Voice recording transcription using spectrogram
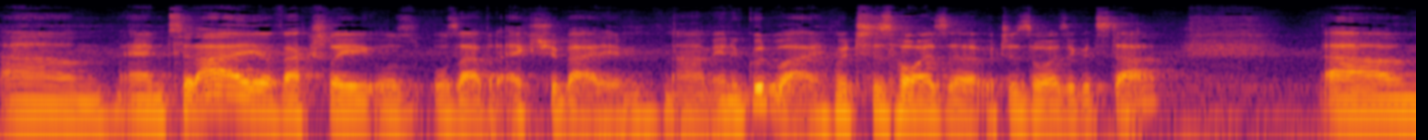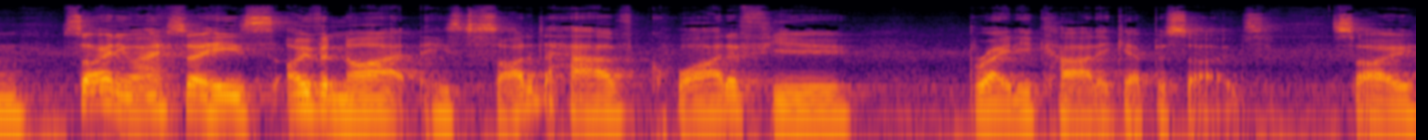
um, and today I've actually was, was able to extubate him um, in a good way, which is always a which is always a good start. Um, so anyway, so he's overnight. He's decided to have quite a few bradycardic episodes. So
